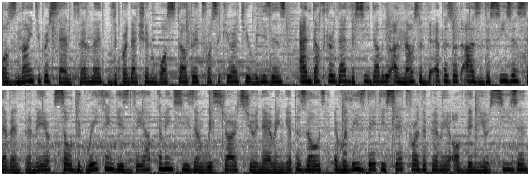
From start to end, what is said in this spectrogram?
was 90% filmed, the production was stopped for security reasons, and after that the CW announced the episode as the season 7 premiere, so the great thing is the upcoming season will start soon airing episodes, a release date is set for the premiere of the new season,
